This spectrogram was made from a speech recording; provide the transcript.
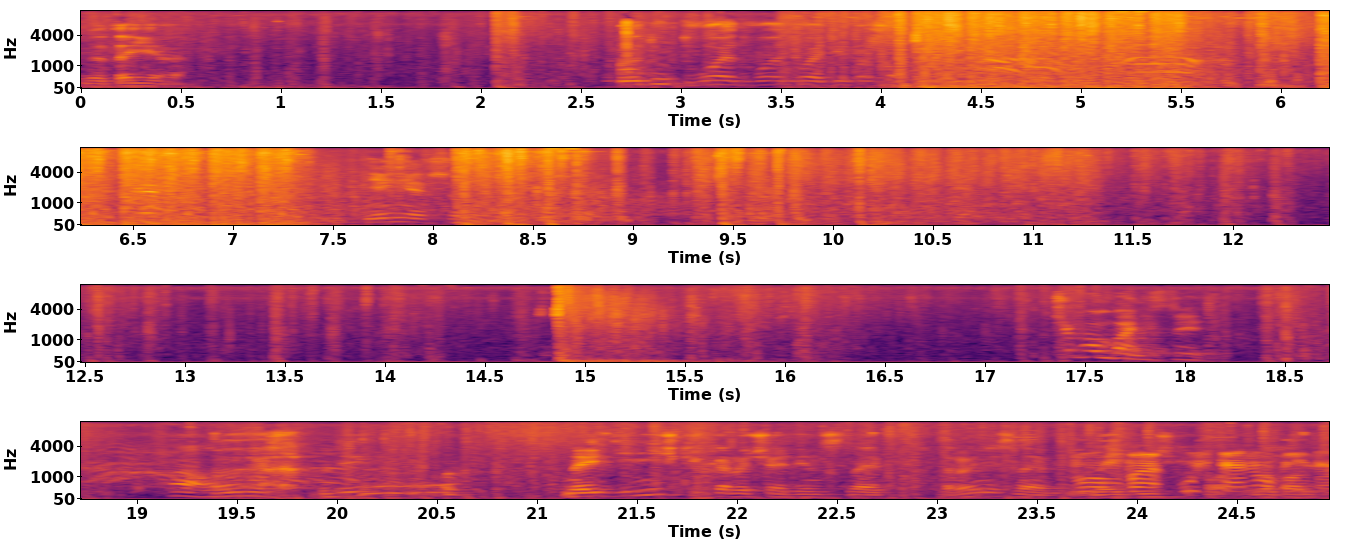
Это я. Ну, Идут двое, двое, двое, один прошел. Не-не, все. Че бомба не стоит? А, он. Ах, блин. На единичке, короче, один снайпер. Второй не знаю. Бомба установлена.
